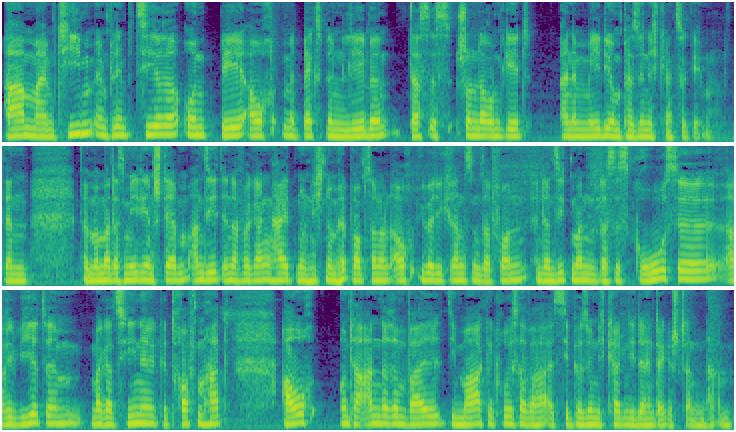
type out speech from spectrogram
A, meinem Team impliziere und B, auch mit Backspin lebe, dass es schon darum geht, einem Medium Persönlichkeit zu geben. Denn wenn man mal das Mediensterben ansieht in der Vergangenheit, und nicht nur im Hip-Hop, sondern auch über die Grenzen davon, dann sieht man, dass es große, arrivierte Magazine getroffen hat, auch unter anderem, weil die Marke größer war als die Persönlichkeiten, die dahinter gestanden haben.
